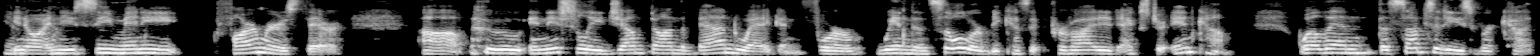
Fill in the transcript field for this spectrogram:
Yeah. You know, and you see many farmers there uh, who initially jumped on the bandwagon for wind and solar because it provided extra income. Well, then the subsidies were cut.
